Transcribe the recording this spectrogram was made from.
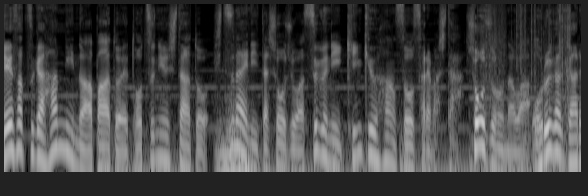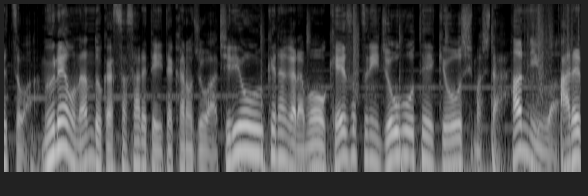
警察が犯人のアパートへ突入した後室内にいた少女はすぐに緊急搬送されました。少女の名はオルガ・ガレツォワ。胸を何度か刺されていた彼女は治療を受けながらも警察に情報提供をしました。犯人はアレ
